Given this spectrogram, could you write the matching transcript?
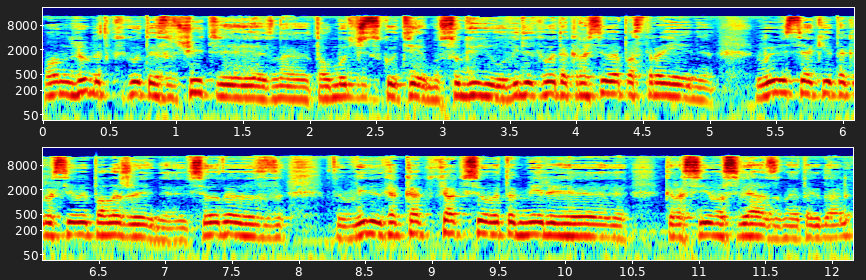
он любит какую-то изучить, я знаю, талмудическую тему, сугию, увидеть какое-то красивое построение, вывести какие-то красивые положения, все это, видеть, как, как, как все в этом мире красиво связано и так далее.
